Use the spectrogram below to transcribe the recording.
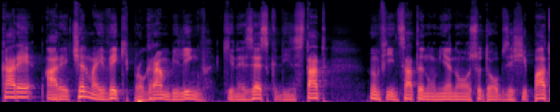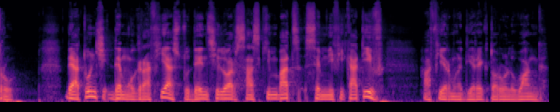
care are cel mai vechi program bilingv chinezesc din stat, înființat în 1984. De atunci, demografia studenților s-a schimbat semnificativ, afirmă directorul Wang.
